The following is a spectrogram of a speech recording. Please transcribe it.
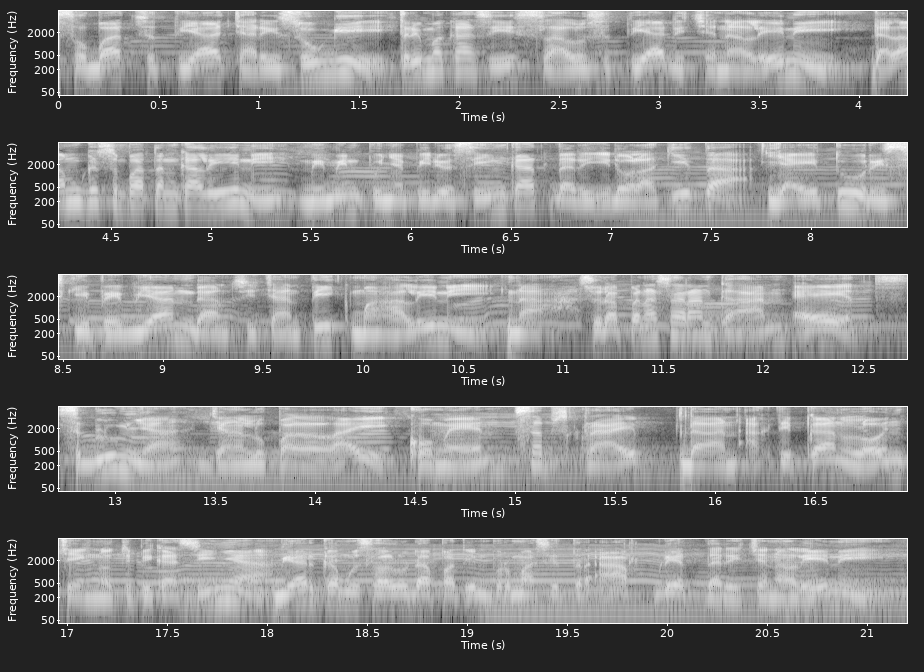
sobat setia cari Sugi. Terima kasih selalu setia di channel ini. Dalam kesempatan kali ini Mimin punya video singkat dari idola kita Yaitu Rizky Febian dan si cantik mahal ini. Nah sudah penasaran kan? Eits sebelumnya jangan lupa like, komen, subscribe Dan aktifkan lonceng notifikasinya Biar kamu selalu dapat informasi terupdate dari channel ini.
